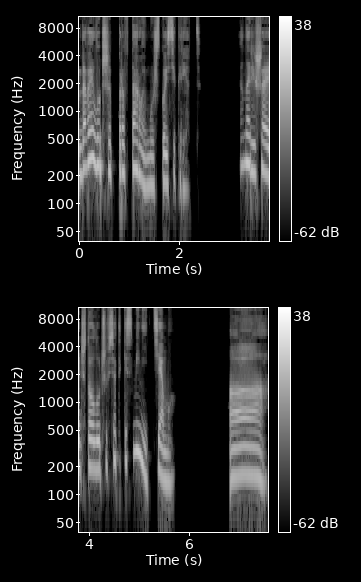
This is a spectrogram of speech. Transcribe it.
Давай лучше про второй мужской секрет. Она решает, что лучше все-таки сменить тему. А, -а, а,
